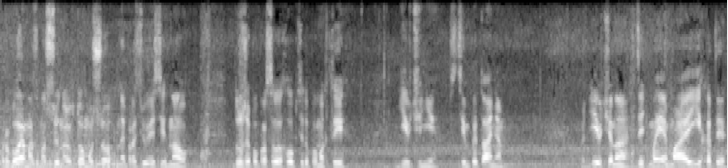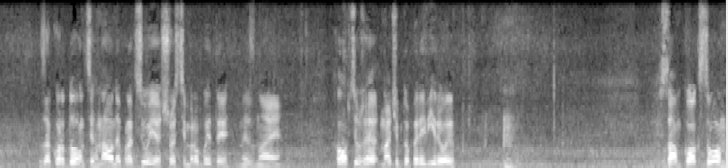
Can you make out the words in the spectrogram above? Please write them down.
Проблема з машиною в тому, що не працює сигнал. Дуже попросили хлопці допомогти дівчині з цим питанням. Дівчина з дітьми має їхати за кордон, сигнал не працює, що з цим робити, не знає. Хлопці вже начебто перевірили сам коаксон,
